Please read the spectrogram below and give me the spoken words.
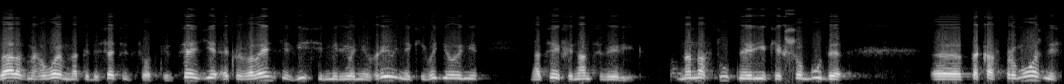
зараз ми говоримо на 50%. Це є еквіваленті 8 мільйонів гривень, які виділені на цей фінансовий рік. На наступний рік, якщо буде е, така спроможність,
